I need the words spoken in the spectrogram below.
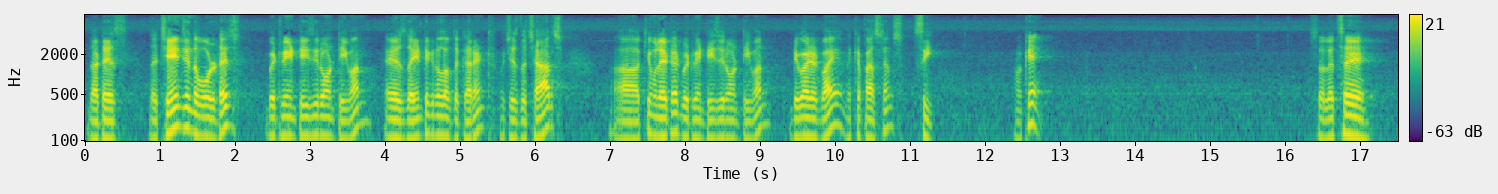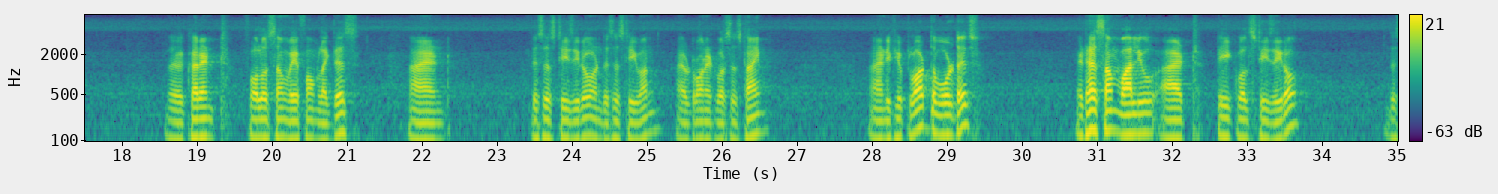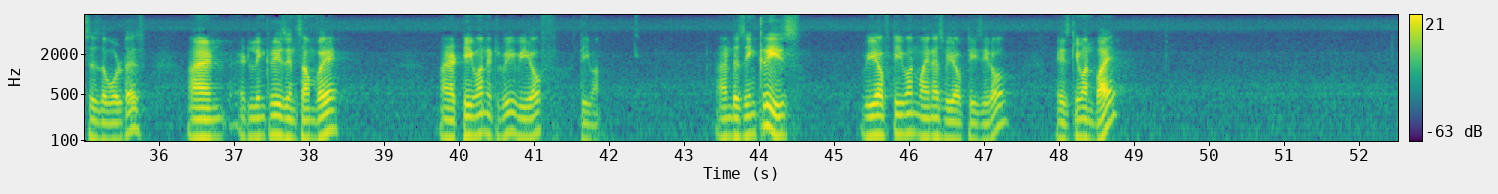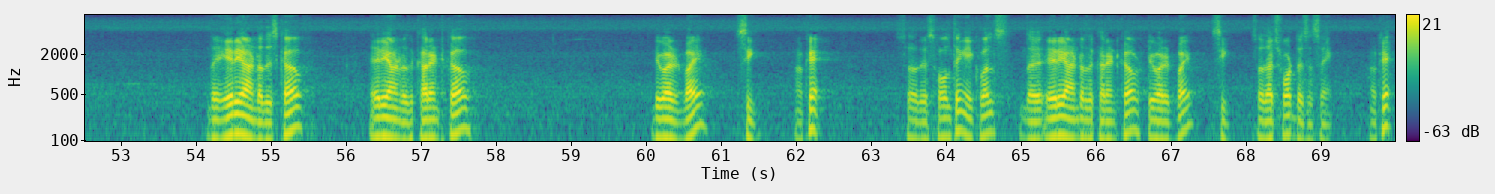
That is the change in the voltage between t 0 and t 1 is the integral of the current which is the charge uh, accumulated between t 0 and t 1 divided by the capacitance C. Okay. So, let us say the current follows some waveform like this and this is T0 and this is T1. I have drawn it versus time. And if you plot the voltage, it has some value at T equals T0. This is the voltage and it will increase in some way and at T1 it will be V of T1 and this increase V of T1 minus V of T0 is given by the area under this curve, area under the current curve divided by C. Okay. So, this whole thing equals the area under the current curve divided by C. So, that is what this is saying. Okay.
